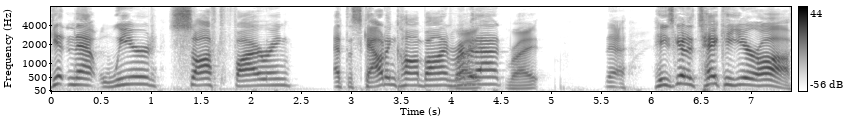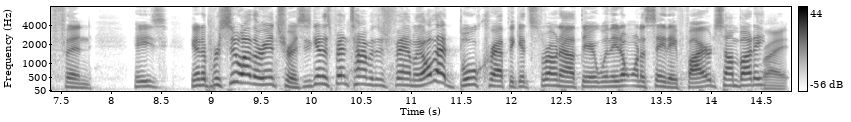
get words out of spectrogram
getting that weird soft firing at the scouting combine, remember right, that? Right. Yeah. He's gonna take a year off and He's going to pursue other interests. He's going to spend time with his family. All that bull crap that gets thrown out there when they don't want to say they fired somebody. Right.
